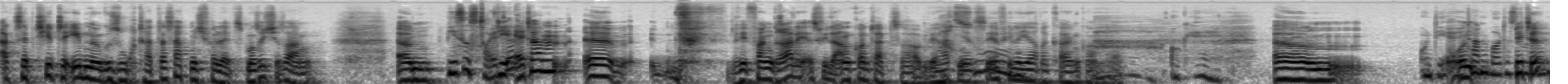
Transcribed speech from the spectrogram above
akzeptierte Ebene gesucht hat. Das hat mich verletzt, muss ich sagen. Ähm, Wie ist es heute? die Eltern, äh, Wir fangen gerade erst wieder an, Kontakt zu haben. Wir hatten so. jetzt sehr viele Jahre keinen Kontakt. Ah, okay. Ähm, und die Eltern und, wolltest bitte? du?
